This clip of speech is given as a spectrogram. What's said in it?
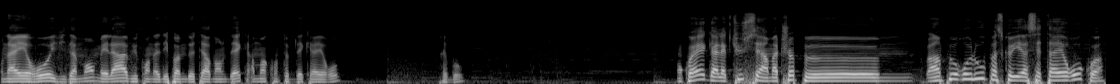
On a Aéro évidemment, mais là, vu qu'on a des pommes de terre dans le deck, à moins qu'on top deck Aéro. Très beau. Donc ouais, Galactus c'est un match-up euh, un peu relou parce qu'il y a cet aéro quoi.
